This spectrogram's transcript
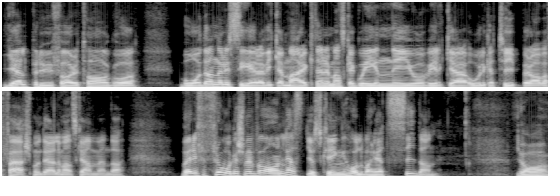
hjälper du företag och både analysera vilka marknader man ska gå in i och vilka olika typer av affärsmodeller man ska använda. Vad är det för frågor som är vanligast just kring hållbarhetssidan? Ja,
